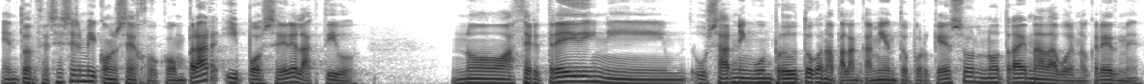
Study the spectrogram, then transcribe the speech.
Entonces, ese es mi consejo, comprar y poseer el activo. No hacer trading ni usar ningún producto con apalancamiento, porque eso no trae nada bueno, creedme.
